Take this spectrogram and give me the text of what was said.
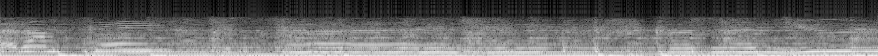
that I'm safe this. Cause when you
